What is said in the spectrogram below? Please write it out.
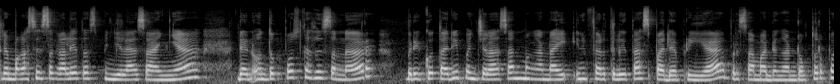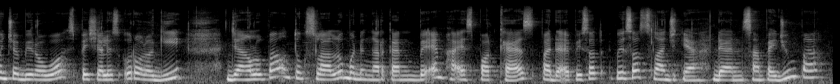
terima kasih sekali atas penjelasannya. Dan untuk podcast listener, berikut tadi penjelasan mengenai infertilitas pada pria bersama dengan Dr. Ponco Birowo, spesialis urologi. Jangan lupa untuk selalu mendengarkan BMHS Podcast pada episode-episode selanjutnya. Dan sampai jumpa.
